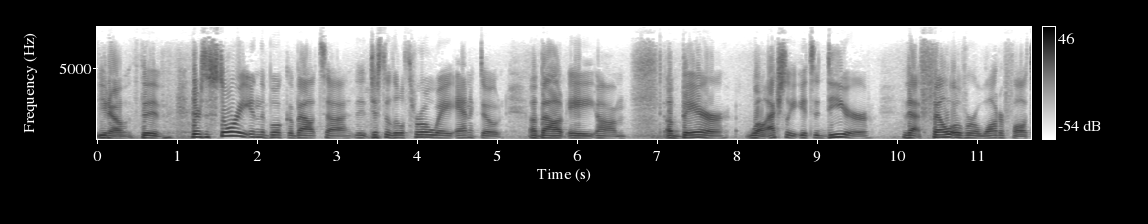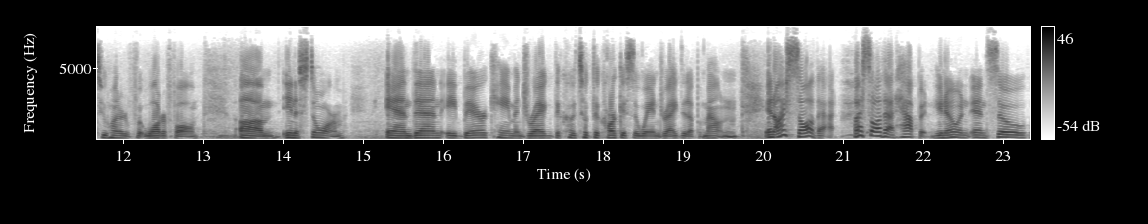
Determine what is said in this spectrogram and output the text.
you know, the there's a story in the book about uh, just a little throwaway anecdote about a um, a bear. Well, actually, it's a deer that fell over a waterfall, 200 foot waterfall, um, in a storm. And then a bear came and dragged the took the carcass away and dragged it up a mountain. And I saw that. I saw that happen, you know. And and so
